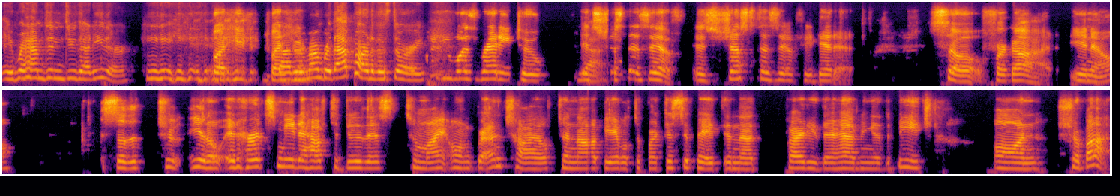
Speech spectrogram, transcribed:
Abraham didn't do that either. but he, but he, remember that part of the story. He was ready to. Yeah. It's just as if, it's just as if he did it. So for God, you know, so the truth, you know, it hurts me to have to do this to my own grandchild to not be able to participate in that party they're having at the beach on Shabbat.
